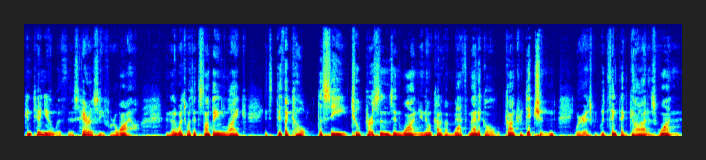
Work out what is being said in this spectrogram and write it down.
continue with this heresy for a while? In other words, was it something like it's difficult to see two persons in one, you know, kind of a mathematical contradiction, whereas we would think that God is one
